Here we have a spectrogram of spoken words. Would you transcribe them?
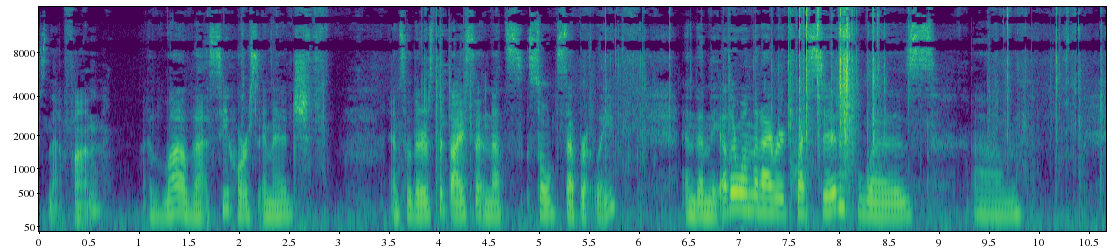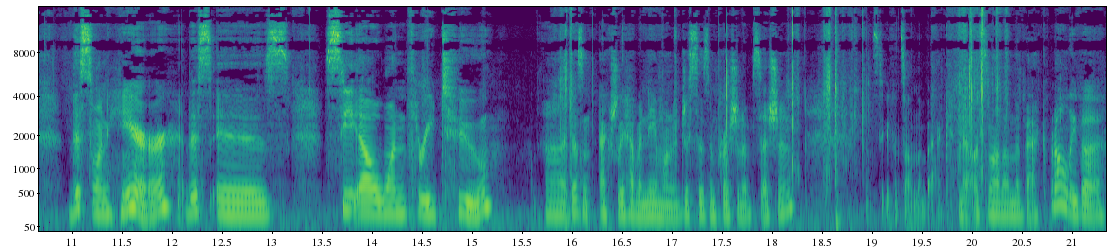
Isn't that fun? I love that seahorse image. And so there's the die set and that's sold separately. And then the other one that I requested was um, this one here, this is CL132. Uh, it doesn't actually have a name on it, it just says Impression Obsession. Let's see if it's on the back. No, it's not on the back, but I'll leave a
